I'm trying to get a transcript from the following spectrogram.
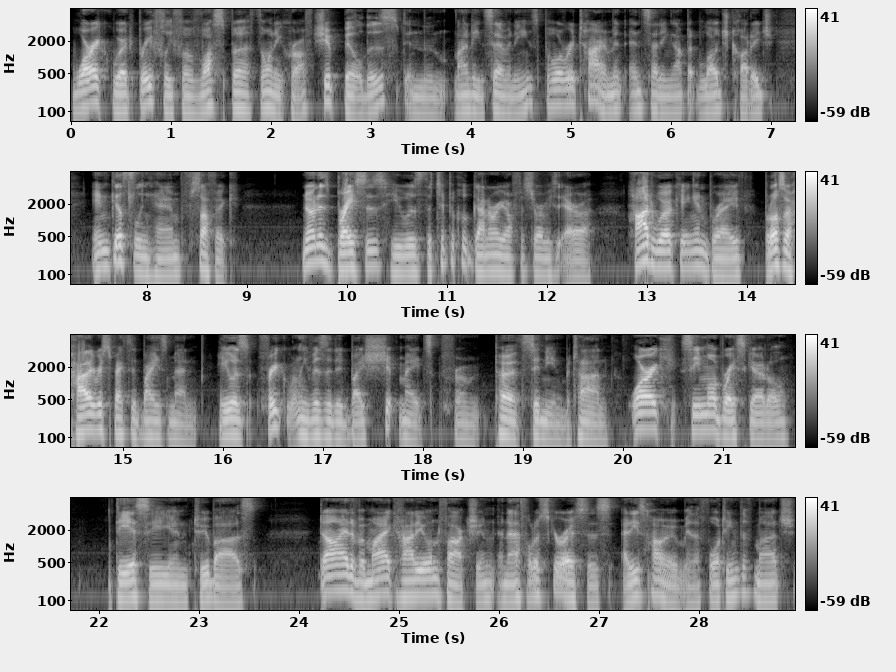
Warwick worked briefly for Vosper Thornycroft shipbuilders in the 1970s before retirement and setting up at Lodge Cottage in Gislingham, Suffolk. Known as Braces, he was the typical gunnery officer of his era, hard-working and brave, but also highly respected by his men. He was frequently visited by shipmates from Perth, Sydney, and Bataan. Warwick Seymour Bracegirdle DSC and two bars, died of a myocardial infarction and atherosclerosis at his home in the 14th of March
